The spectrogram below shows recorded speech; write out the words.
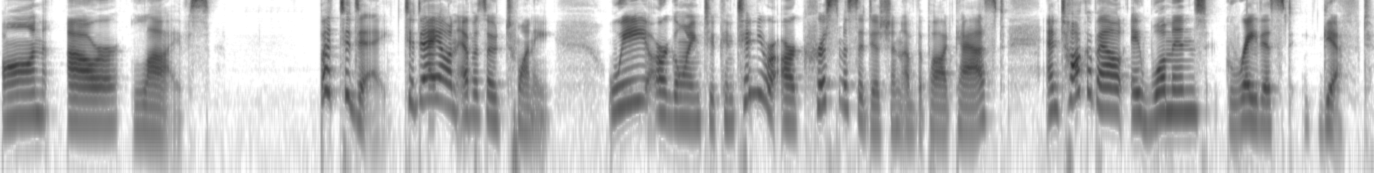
on our lives. But today, today on episode 20, we are going to continue our Christmas edition of the podcast and talk about a woman's greatest gift.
